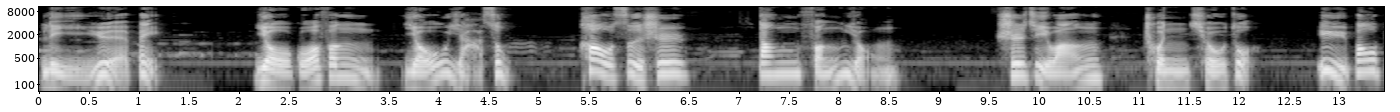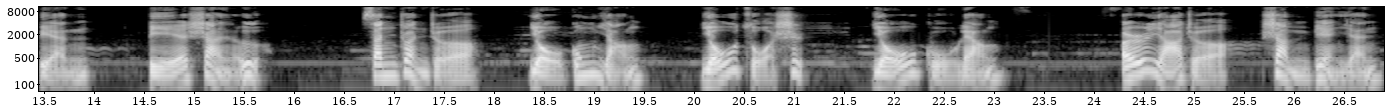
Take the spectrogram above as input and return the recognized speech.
礼乐备。有国风，有雅颂，好四诗，当讽咏。诗既亡，春秋作，欲褒贬，别善恶。三传者，有公羊，有左氏，有谷梁。尔雅者，善辩言，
